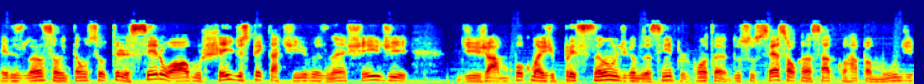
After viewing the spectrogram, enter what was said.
eles lançam então o seu terceiro álbum, cheio de expectativas, né? Cheio de, de já um pouco mais de pressão, digamos assim, por conta do sucesso alcançado com o Rapamundi.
